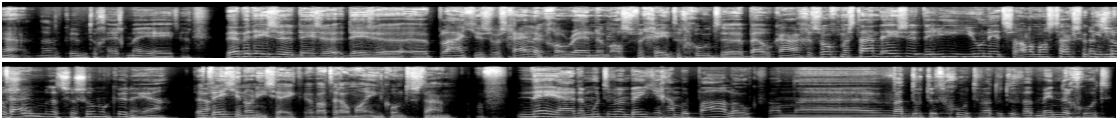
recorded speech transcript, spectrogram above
Ja. dan kun je hem toch echt mee eten. We hebben deze, deze, deze eh, plaatjes waarschijnlijk gewoon random als vergeten groente bij elkaar gezocht. Maar staan deze drie units allemaal straks ook Dat in die zou, tuin? som, dat zou zomaar kunnen, ja. Dat Ja. weet je nog niet zeker, wat er allemaal in komt te staan. Of, Nee, ja, dan moeten we een beetje gaan bepalen ook. Van, eh, wat doet het goed, wat doet het wat minder goed.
